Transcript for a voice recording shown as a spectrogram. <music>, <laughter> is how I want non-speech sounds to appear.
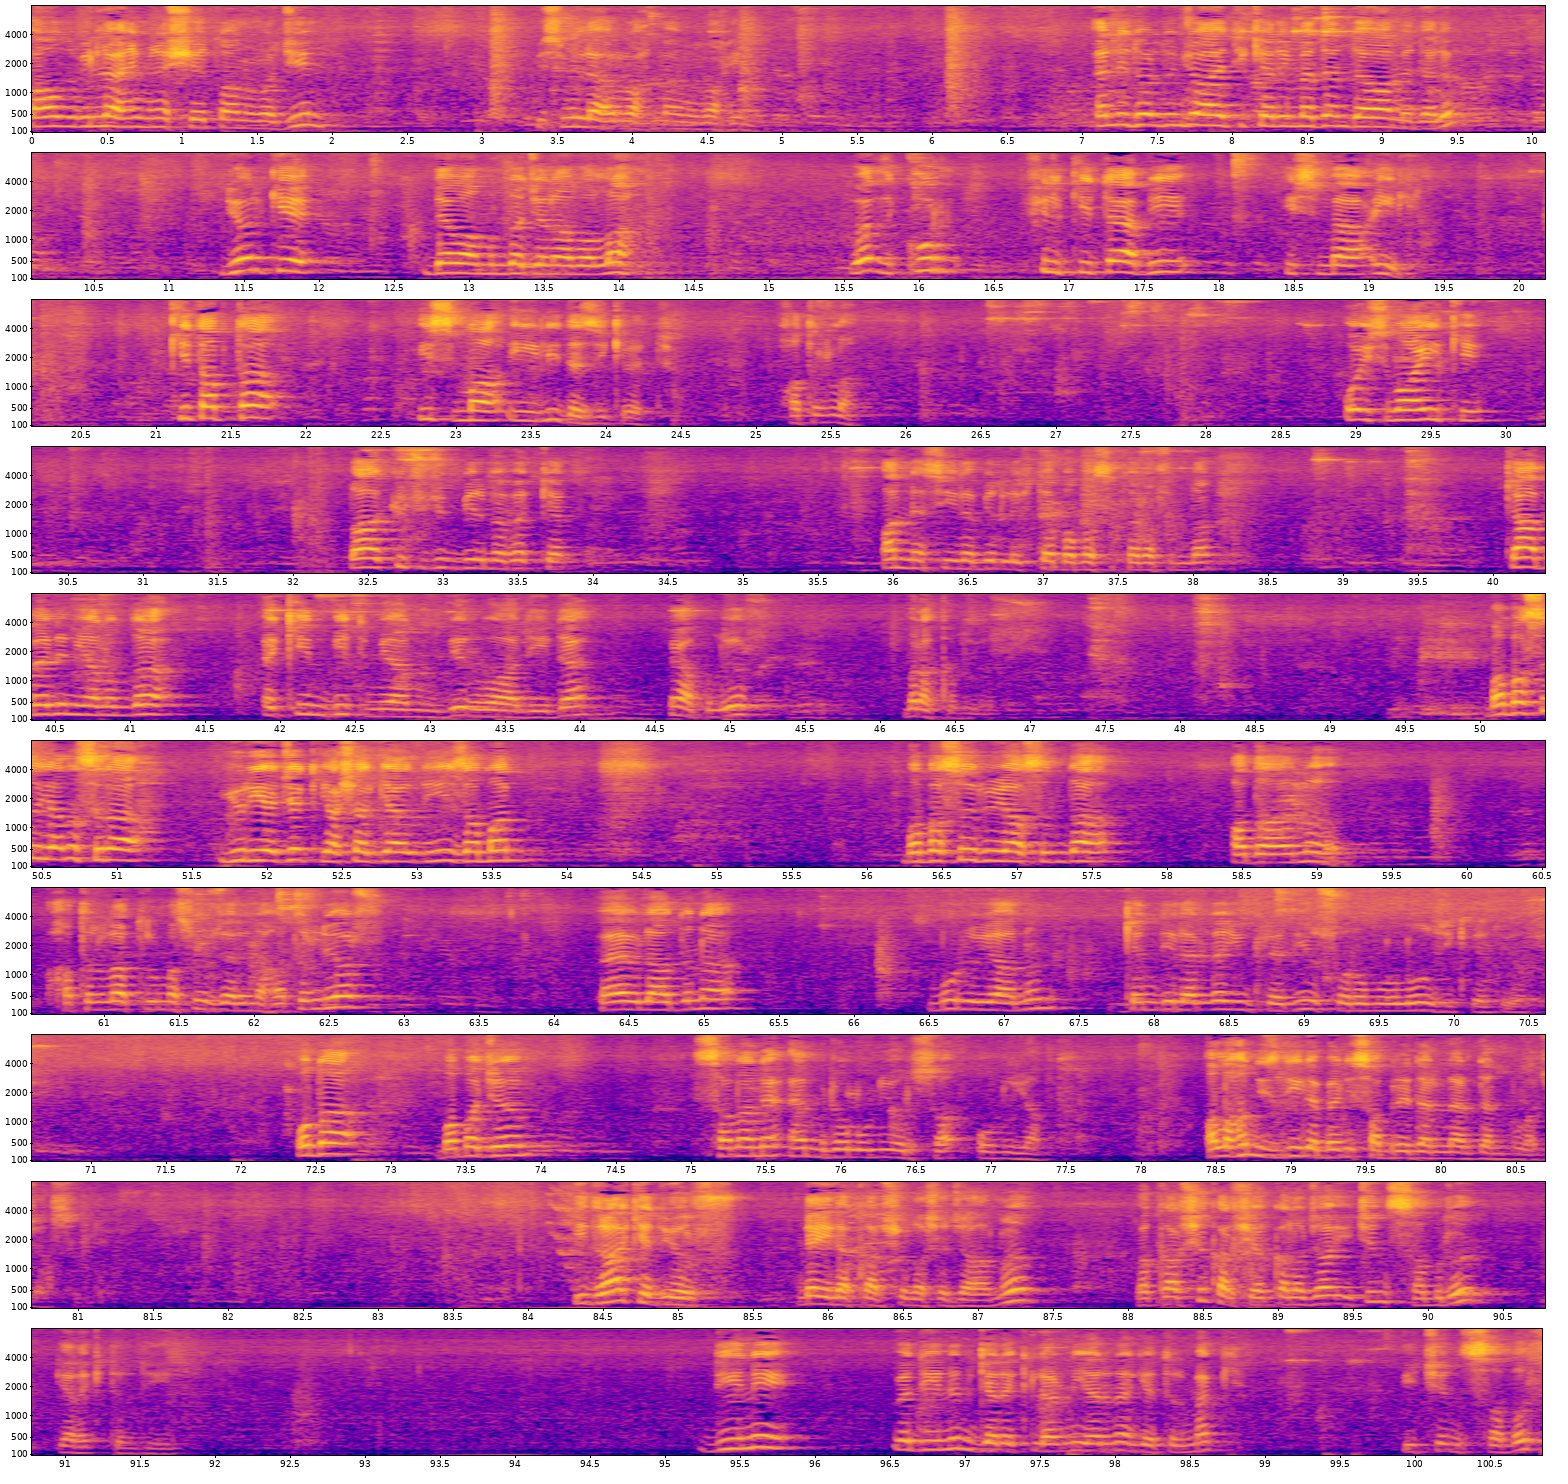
Euzu billahi mineşşeytanirracim. Bismillahirrahmanirrahim. 54. ayet-i kerimeden devam edelim. Diyor ki devamında Cenab-ı Allah "Vezkur fil kitabi İsmail." Kitapta İsmail'i de zikret. Hatırla. O İsmail ki daha küçücük bir bebekken annesiyle birlikte babası tarafından Kabe'nin yanında ekin bitmeyen bir vadide ne yapılıyor? Bırakılıyor. Babası yanı sıra yürüyecek yaşa geldiği zaman babası rüyasında adağını hatırlatılması üzerine hatırlıyor ve evladına bu rüyanın kendilerine yüklediği sorumluluğu zikrediyor. O da babacığım sana ne emrolunuyorsa onu yap. Allah'ın izniyle beni sabredenlerden bulacaksın diyor. İdrak ediyor neyle karşılaşacağını ve karşı karşıya kalacağı için sabrı gerektirdiğini. Dini ve dinin gereklerini yerine getirmek için sabır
